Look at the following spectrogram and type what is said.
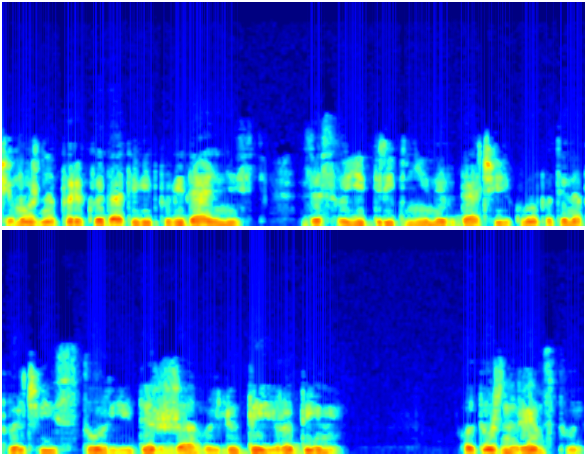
Чи можна перекладати відповідальність за свої дрібні невдачі і клопоти на плечі історії, держави, людей, родини? Отож не ремствуй,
